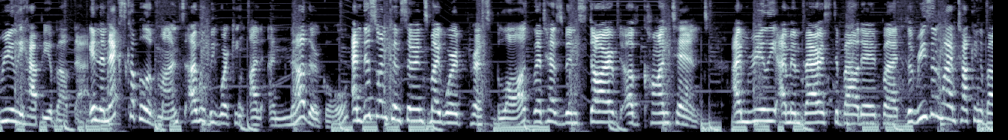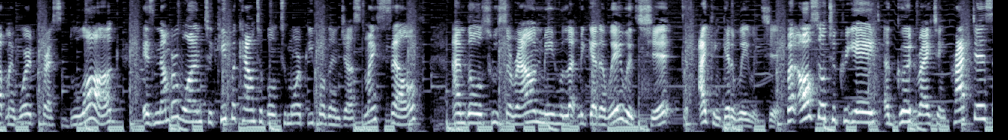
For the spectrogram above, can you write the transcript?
Really happy about that. In the next couple of months, I will be working on another goal, and this one concerns my WordPress blog that has been starved of content. I'm really I'm embarrassed about it, but the reason why I'm talking about my WordPress blog is number 1 to keep accountable to more people than just myself and those who surround me who let me get away with shit, I can get away with shit. But also to create a good writing practice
